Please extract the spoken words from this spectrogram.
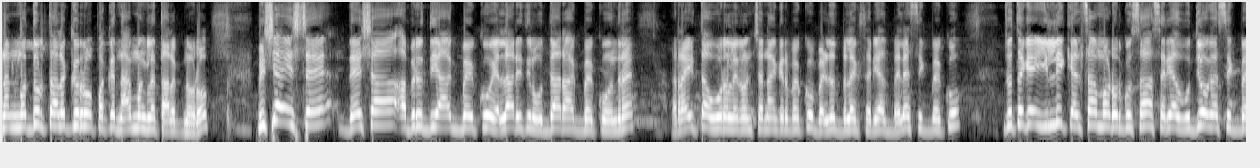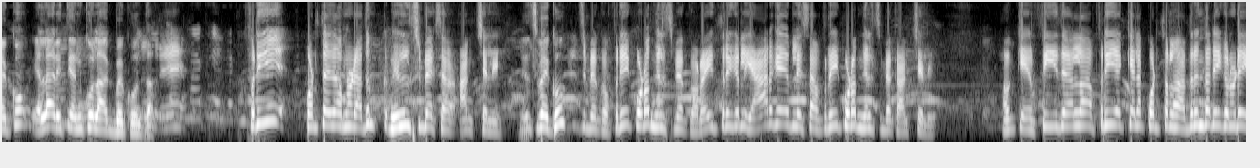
ನನ್ನ ಮದ್ದೂರು ತಾಲೂಕಿರೋ ಪಕ್ಕದ ನಾಗಮಂಗಲ ತಾಲೂಕಿನವರು. ವಿಷಯ ಇಷ್ಟೇ ದೇಶ ಅಭಿವೃದ್ಧಿ ಆಗಬೇಕು ಎಲ್ಲ ರೀತಿಯಲ್ಲಿ ಉದ್ಧಾರ ಆಗಬೇಕು ಅಂದರೆ ರೈತ ಊರಲ್ಲಿರೋನು ಚೆನ್ನಾಗಿರಬೇಕು ಬೆಳೆದ ಬೆಲೆಗೆ ಸರಿಯಾದ ಬೆಲೆ ಸಿಗಬೇಕು. ಜೊತೆಗೆ ಇಲ್ಲಿ ಕೆಲಸ ಮಾಡೋರ್ಗೂ ಸಹ ಸರಿಯಾದ ಉದ್ಯೋಗ ಸಿಗಬೇಕು ಎಲ್ಲ ರೀತಿ ಅನುಕೂಲ ಆಗಬೇಕು ಅಂತ. ಫ್ರೀ ಕೊಡ್ತಾ ಇದ್ದಾರೆ ನೋಡಿ ಅದಕ್ಕೆ ನಿಲ್ಲಿಸ್ಬೇಕು ಸರ್ ಆಕ್ಚುಲಿ ನಿಲ್ಲಿಸ್ಬೇಕು ನಿಲ್ಲಿಸಬೇಕು ಫ್ರೀ ಕೊಡೋದು ನಿಲ್ಲಿಸಬೇಕು ರೈತರಿಗೆ ಯಾರಿಗೆ ಇರಲಿ ಸರ್ ಫ್ರೀ ಕೊಡೋದು ನಿಲ್ಲಿಸಬೇಕು ಆಕ್ಚುಲಿ ಓಕೆ ಫ್ರೀ ಇದೆಲ್ಲ ಫ್ರೀ ಅಕ್ಕಿಯೆಲ್ಲ ಕೊಡ್ತಾರಲ್ಲ ಅದರಿಂದ ಈಗ ನೋಡಿ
